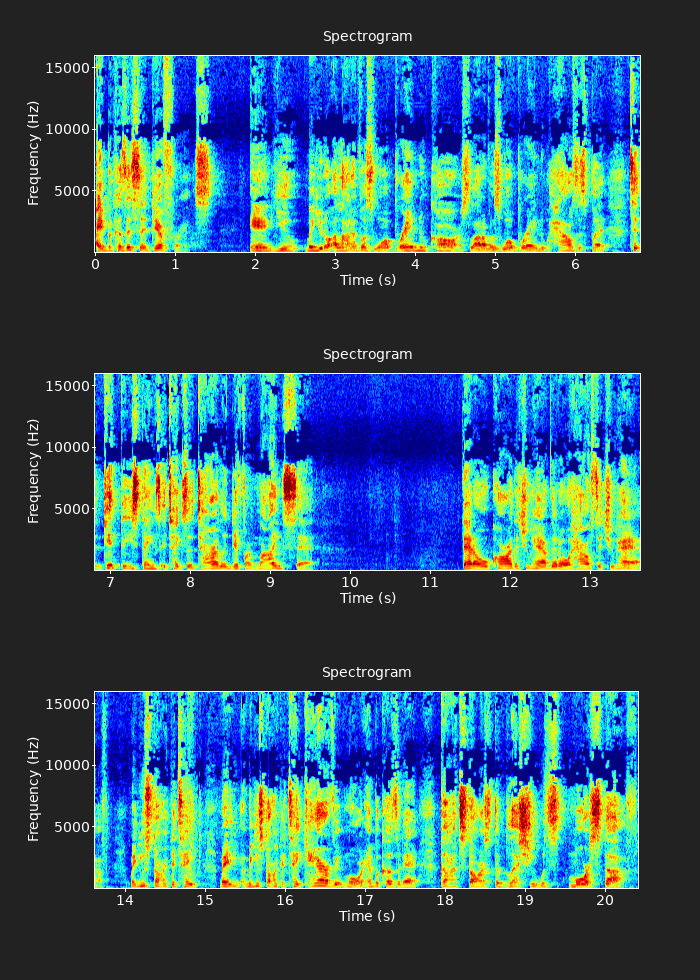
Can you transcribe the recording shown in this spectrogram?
Hey, because it's a difference in you. Mean, you know, a lot of us want brand new cars, a lot of us want brand new houses, but to get these things, it takes an entirely different mindset that old car that you have, that old house that you have, man, you start to take, man, I mean, you start to take care of it more. And because of that, God starts to bless you with more stuff.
